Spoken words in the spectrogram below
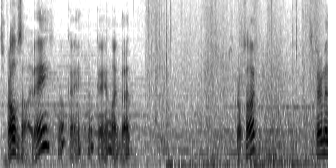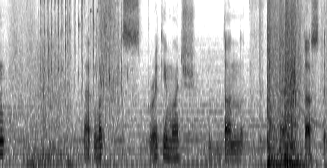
Scroll Hive, eh? Okay, okay, I like that. Scroll Hive. Experiment. That looks pretty much done and dusted.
